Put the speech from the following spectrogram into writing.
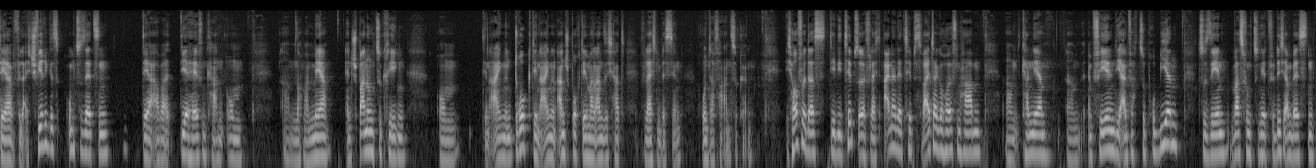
der vielleicht schwierig ist umzusetzen, der aber dir helfen kann, um ähm, nochmal mehr Entspannung zu kriegen, um den eigenen Druck, den eigenen Anspruch, den man an sich hat, vielleicht ein bisschen runterfahren zu können. Ich hoffe, dass dir die Tipps oder vielleicht einer der Tipps weitergeholfen haben. Ähm, ich kann dir ähm, empfehlen, die einfach zu probieren, zu sehen, was funktioniert für dich am besten,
